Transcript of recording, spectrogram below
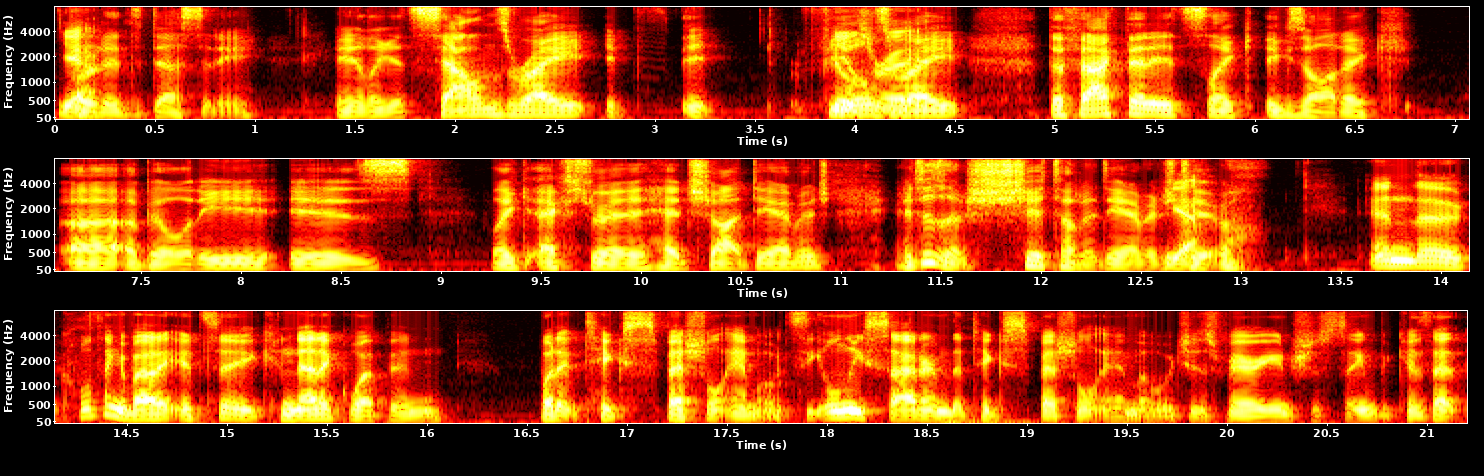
yeah. put it into Destiny, and it, like it sounds right. It it feels, Feels right. right. The fact that it's like exotic uh, ability is like extra headshot damage. It does a shit ton of damage Yeah. too. And the cool thing about it, it's a kinetic weapon, but it takes special ammo. It's the only sidearm that takes special ammo, which is very interesting because that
